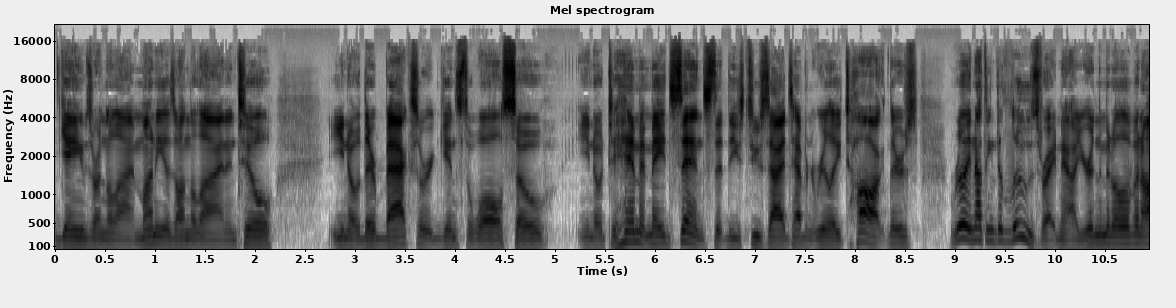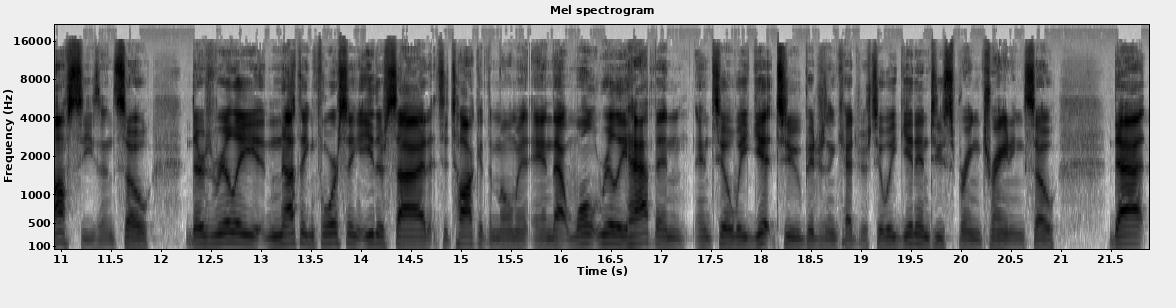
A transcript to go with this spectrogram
games are on the line, money is on the line, until, you know, their backs are against the wall. So, you know, to him, it made sense that these two sides haven't really talked. There's really nothing to lose right now. You're in the middle of an off season. So there's really nothing forcing either side to talk at the moment. And that won't really happen until we get to pitchers and catchers, till we get into spring training. So that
